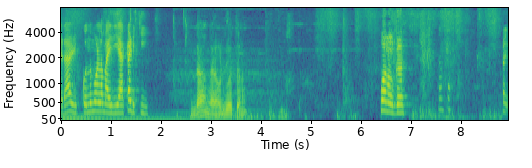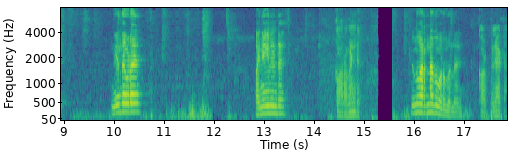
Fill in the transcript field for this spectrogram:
എടാ അഴുക്കൊന്നും ഉള്ള മര്യാദ അടിക്കി. എന്താ അങ്ങനെ കൂടി ചോദിച്ചാണ് പോവാ നമുക്ക്. ഹൈ. നീ എന്താ ഇവിടെ? പനി എങ്ങനെയുണ്ട്? കുറവുണ്ട്. എന്ന് വരണ്ടെന്ന് പറഞ്ഞല്ലേ കുഴപ്പമില്ല ഏട്ടാ.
